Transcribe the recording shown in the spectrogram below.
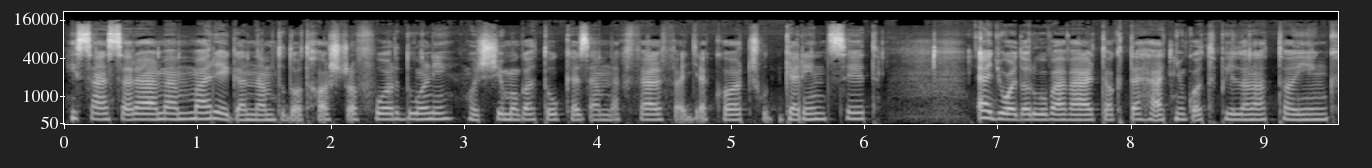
hiszen szerelmem már régen nem tudott hasra fordulni, hogy simogató kezemnek felfedje karcsú gerincét. Egyoldalúvá váltak tehát nyugodt pillanataink.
